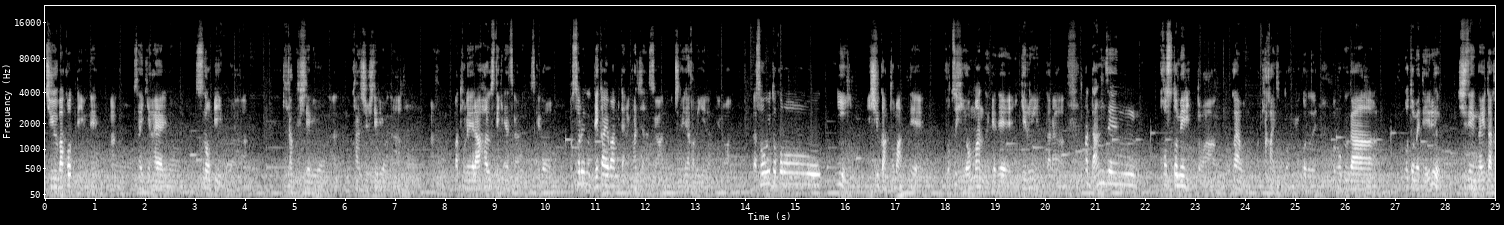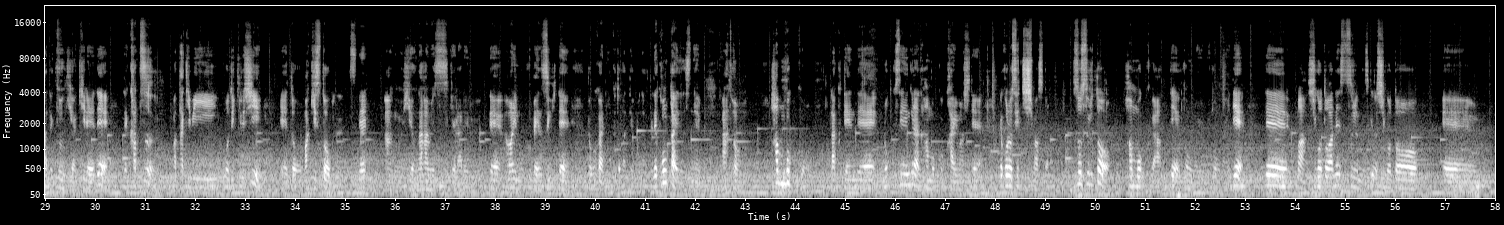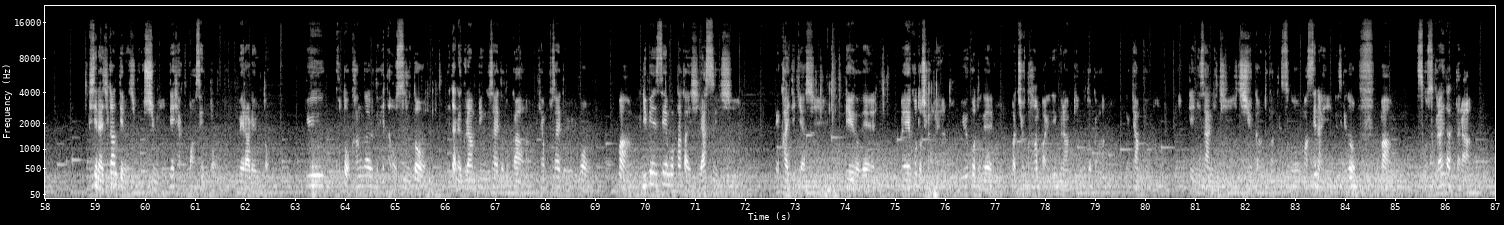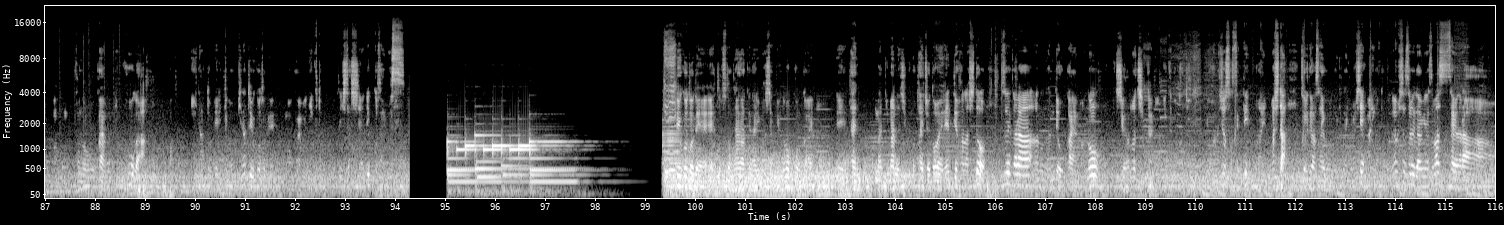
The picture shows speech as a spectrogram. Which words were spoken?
重箱っていうね、あの、最近流行りのスノーピークが企画してるような、監修してるような、あのまあ、トレーラーハウス的なやつがあるんですけど、まあ、それのでかい版みたいな感じなんですよ、あのうちの田舎の家なんていうのはだ。そういうところに1週間泊まって、交通費4万だけで行けるんやったら、まあ、断然コストメリットは岡山の方が高いぞということで、まあ、僕が求めている自然が豊かで空気がきれいででかつ、まあ、焚き火もできるし、えーと、薪ストーブでですねあの火を眺め続けられる。であまりにも不便すぎてどこかに行くとかっていうのもなくて。で今回ですねあのハンモックを楽天で6000円ぐらいのハンモックを買いまして、で、これを設置しますと。そうすると、ハンモックがあって、本を読み放題で、で、まあ、仕事はね、するんですけど、仕事を、えー、してない時間っていうのは自分の趣味で100%埋められると。いうことを考えると、下手をすると、下手なグランピングサイトとか、キャンプサイトよりも、まあ、利便性も高いし、安いし、快適やしっていうので、ええー、ことしかないなということで、まあ、中途半端にねグランピングとかキャンプに行って23日1週間とかって過ごませないんですけどまあ過ごすぐらいだったら、うん、この岡山に行く方が、いいなとメリットが大きいなということで、まあ、岡山に行くと。にした試合でございます。ということで、えーと、ちょっと長くなりましたけれども、今回、えーまあ、今の自分の体調どうやねんっていう話と、それから、あのなんで岡山の内側の実家に行くのかという話をさせてもらいました。それでは最後までいただきましてありがとうございました。それでは皆様、さようなら。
